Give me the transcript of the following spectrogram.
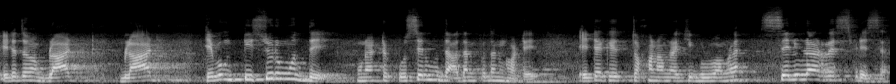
এটা তোমার ব্লাড ব্লাড এবং টিস্যুর মধ্যে কোনো একটা কোষের মধ্যে আদান প্রদান ঘটে, এটাকে তখন আমরা কি বলব আমরা? Cellular respiration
